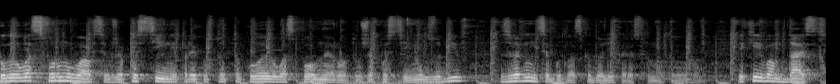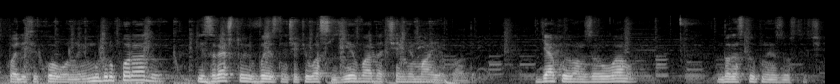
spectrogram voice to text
Коли у вас сформувався вже постійний прикус, тобто коли у вас повний рот уже постійних зубів, зверніться, будь ласка, до лікаря-стоматолога, який вам дасть кваліфіковану і мудру пораду і, зрештою, визначить, у вас є вада чи немає вади. Дякую вам за увагу. До наступної зустрічі.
